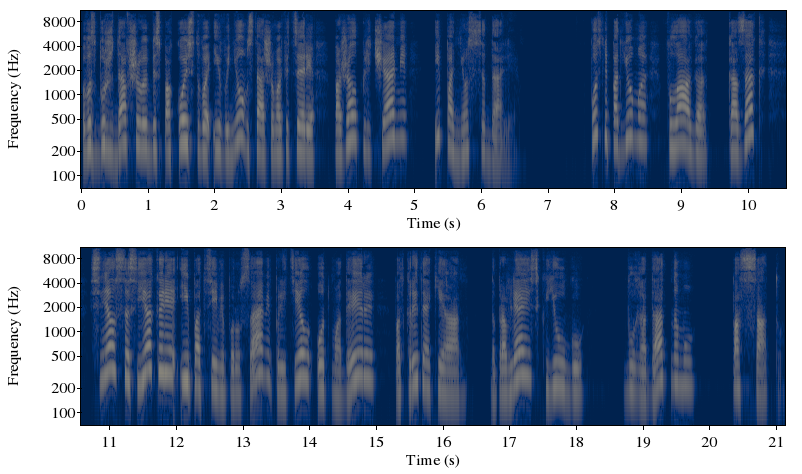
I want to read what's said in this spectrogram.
возбуждавшего беспокойство и в нем, старшем офицере, пожал плечами и понесся далее. После подъема флага казак снялся с якоря и под всеми парусами полетел от Мадейры в открытый океан, направляясь к югу, благодатному Пассату.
